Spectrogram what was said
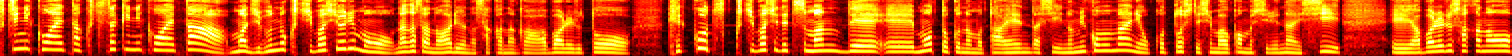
口に加えた、口先に加えた、まあ自分のくちばしよりも長さのあるような魚が暴れると、結構くちばしでつまんで、えー、持っとくのも大変だし、飲み込む前に落っことしてしまうかもしれないし、えー、暴れる魚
